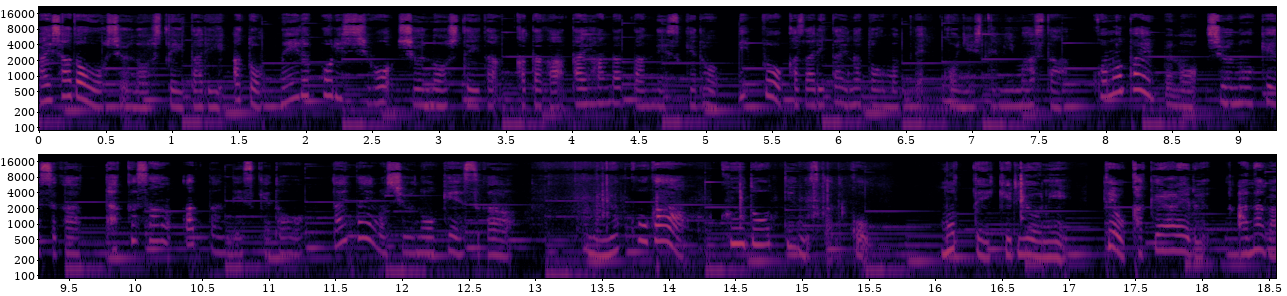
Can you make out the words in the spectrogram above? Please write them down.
アイシャドウを収納していたり、あとネイルポリッシュを収納していた方が大半だったんですけど、リップを飾りたいなと思って購入してみました。このタイプの収納ケースがたくさんあったんですけど、大体の収納ケースが、あの横が空洞っていうんですかね、こう、持っていけるように手をかけられる穴が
